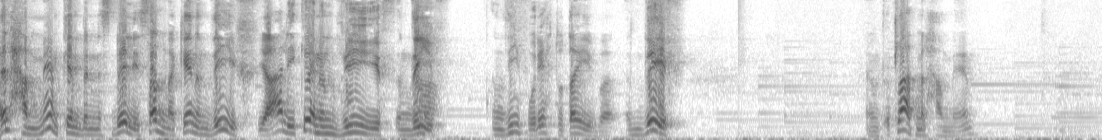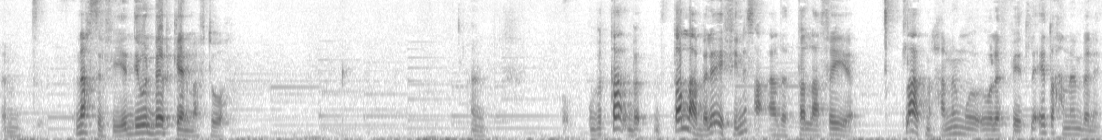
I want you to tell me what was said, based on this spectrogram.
الحمام كان بالنسبة لي صدمة. كان نظيف. يا علي كان نظيف. نظيف. نظيف وريحته طيبة. نظيف. طلعت من الحمام. فهمت؟ نغسل في يدي والباب كان مفتوح. فهمت؟ وبضطر بتطلع بلاقي في ناس قاعدة تطلع فيا. طلعت من الحمام ولفيت لقيته حمام بنات.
